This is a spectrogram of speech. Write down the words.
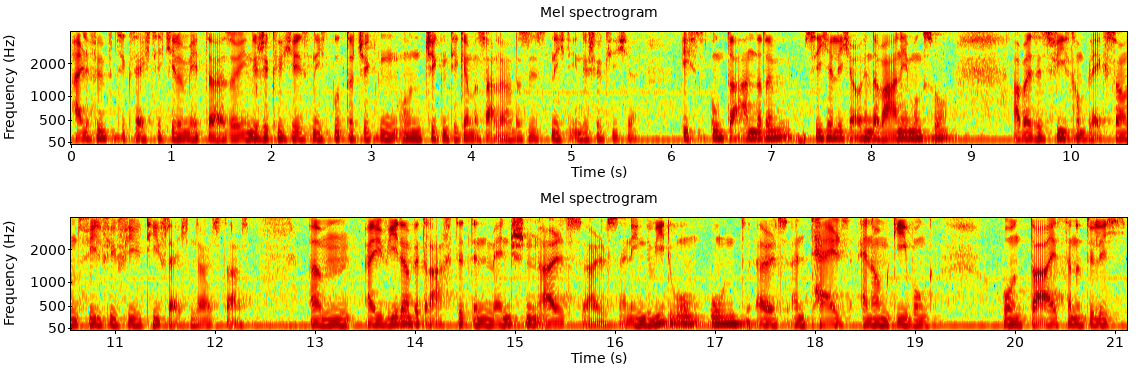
alle 50, 60 Kilometer. Also indische Küche ist nicht Butter Chicken und Chicken Tikka Masala. Das ist nicht indische Küche. Ist unter anderem sicherlich auch in der Wahrnehmung so, aber es ist viel komplexer und viel, viel, viel tiefreichender als das. Ähm, Ayurveda betrachtet den Menschen als, als ein Individuum und als ein Teil einer Umgebung. Und da ist dann natürlich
